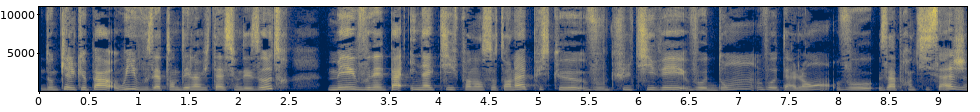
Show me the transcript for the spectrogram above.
donc quelque part, oui, vous attendez l'invitation des autres, mais vous n'êtes pas inactif pendant ce temps-là puisque vous cultivez vos dons, vos talents, vos apprentissages.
